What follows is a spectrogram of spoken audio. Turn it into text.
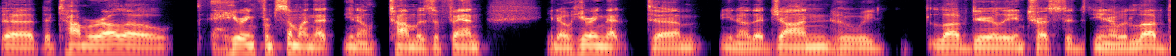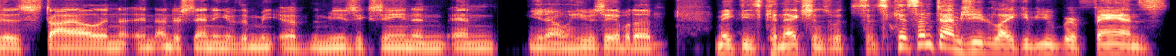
the the Tom Morello, hearing from someone that you know Tom was a fan, you know, hearing that um, you know that John, who we loved dearly and trusted, you know, loved his style and, and understanding of the of the music scene, and and you know he was able to make these connections with because sometimes you like if you were fans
